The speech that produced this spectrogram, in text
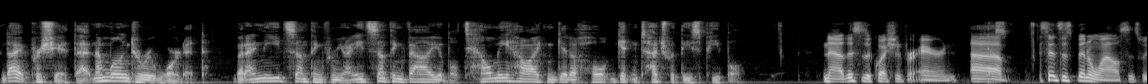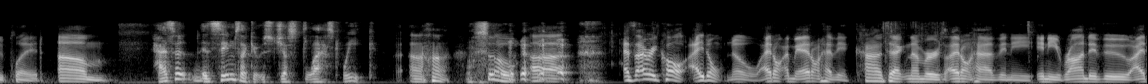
and I appreciate that, and I'm willing to reward it. But I need something from you. I need something valuable. Tell me how I can get a whole, get in touch with these people. Now, this is a question for Aaron. Uh, Yes. Since it's been a while since we played, um, Has it? It seems like it was just last week. Uh huh. So, uh, as I recall, I don't know. I don't. I mean, I don't have any contact numbers. I don't have any any rendezvous. I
